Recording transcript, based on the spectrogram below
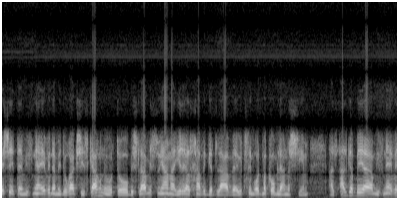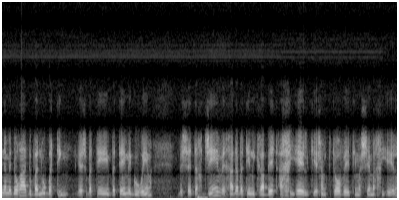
יש את מבנה האבן המדורג שהזכרנו אותו, בשלב מסוים העיר הלכה וגדלה והיו צריכים עוד מקום לאנשים, אז על גבי המבנה האבן המדורג בנו בתים. יש בתי, בתי מגורים בשטח G, ואחד הבתים נקרא בית אחיאל, כי יש שם כתובת עם השם אחיאל,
